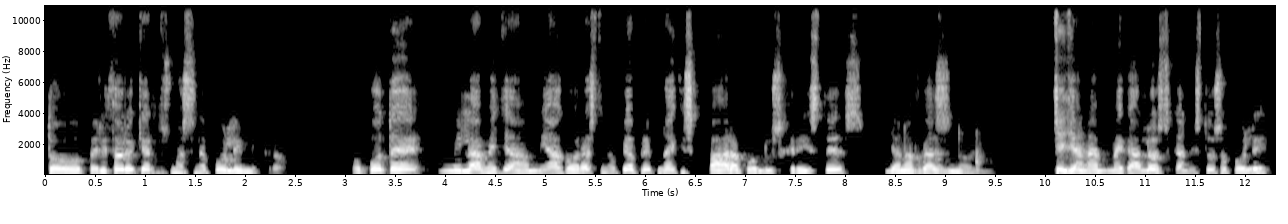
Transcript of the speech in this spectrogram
το περιθώριο κέρδους μας είναι πολύ μικρό. Οπότε μιλάμε για μια αγορά στην οποία πρέπει να έχεις πάρα πολλούς χρήστες για να βγάζει νόημα. Και για να μεγαλώσει κανείς τόσο πολύ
